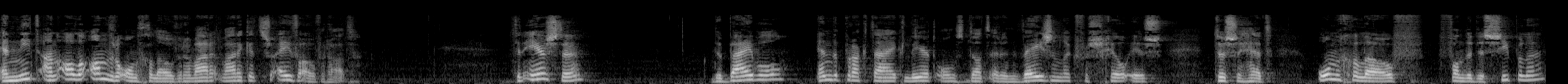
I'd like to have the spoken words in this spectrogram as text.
En niet aan alle andere ongelovigen waar, waar ik het zo even over had. Ten eerste, de Bijbel en de praktijk leert ons dat er een wezenlijk verschil is tussen het ongeloof van de discipelen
